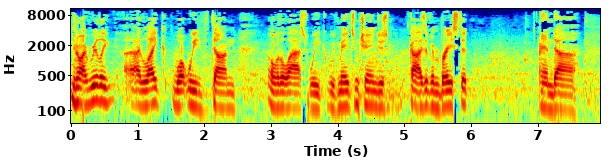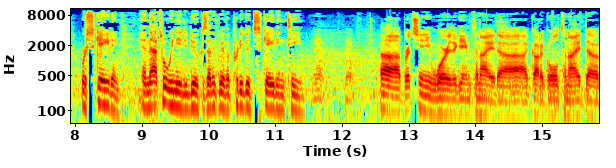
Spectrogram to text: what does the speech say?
you know, I really I like what we've done over the last week. We've made some changes. Guys have embraced it, and uh, we're skating, and that's what we need to do because I think we have a pretty good skating team. Yeah. Uh, Brett Seney wore the game tonight. Uh, got a goal tonight. Uh,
